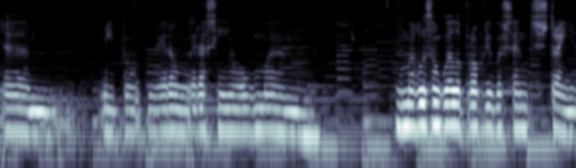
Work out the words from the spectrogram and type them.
Um, e pronto, era, era assim alguma uma relação com ela própria bastante estranha.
